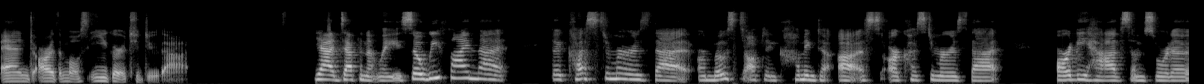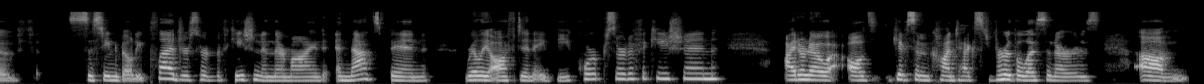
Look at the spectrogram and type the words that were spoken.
and are the most eager to do that? Yeah, definitely. So we find that the customers that are most often coming to us are customers that already have some sort of sustainability pledge or certification in their mind. And that's been really often a B Corp certification. I don't know, I'll give some context for the listeners. Um,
